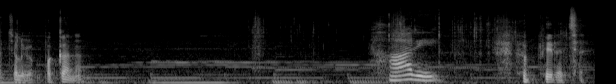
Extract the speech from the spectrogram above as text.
अच्छा लगा पक्का ना? हाँ रे। फिर अच्छा। है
